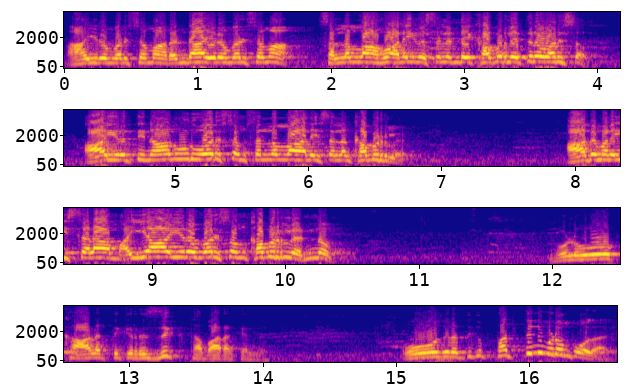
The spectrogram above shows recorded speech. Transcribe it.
ஆயிரம் வருஷமா ரெண்டாயிரம் வருஷமா? சல்லல்லாஹு அலைவ வஸல்லம் கபர்ல எத்தனை வருஷம்? ஆயிரத்தி நானூறு வருஷம் சல்லல்லாஹு அலை செல்லம் கபர்ல. ஆதம் அலைஹிஸ்ஸலாம் ஐயாயிரம் வருஷம் கபூர்ல இன்னும். இவ்வளோ காலத்துக்கு ரிசிக் தபாரக்கல்ல. ஓதுறதுக்கு பத்து நிமிடம் போதாது.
